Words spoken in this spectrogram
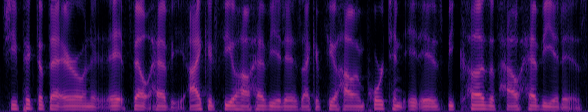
she picked up that arrow and it, it felt heavy. I could feel how heavy it is. I could feel how important it is because of how heavy it is.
